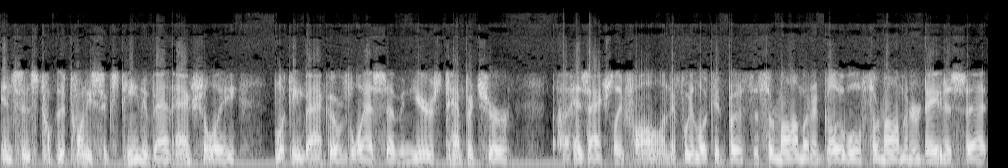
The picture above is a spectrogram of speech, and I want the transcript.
and since tw- the 2016 event, actually, looking back over the last seven years, temperature uh, has actually fallen. If we look at both the thermometer, global thermometer data set,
